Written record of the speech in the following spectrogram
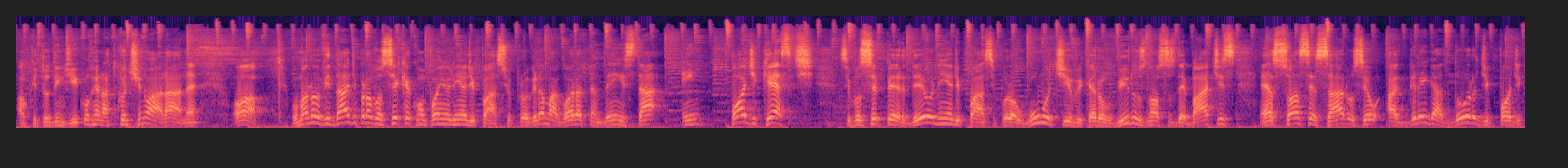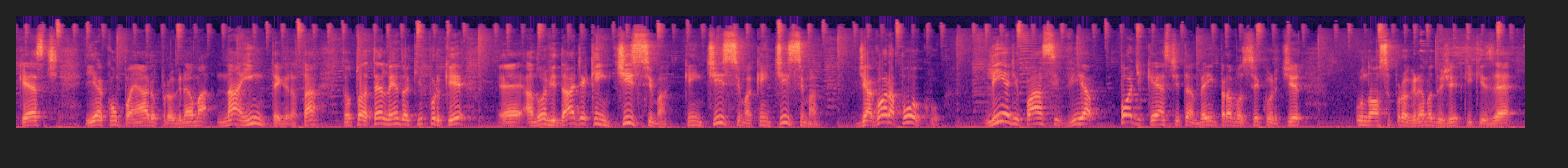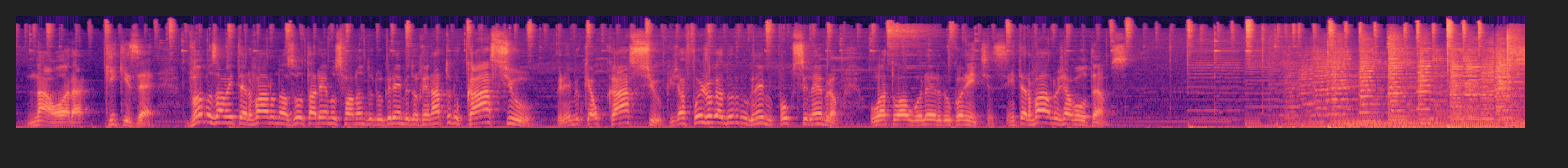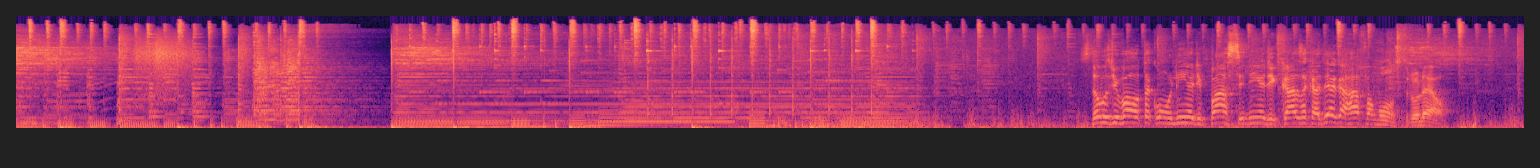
Ao que tudo indica, o Renato continuará, né? Ó, uma novidade para você que acompanha o Linha de Passe. O programa agora também está em podcast. Se você perdeu Linha de Passe por algum motivo e quer ouvir os nossos debates, é só acessar o seu agregador de podcast e acompanhar o programa na íntegra, tá? Então tô até lendo aqui porque é, a novidade é quentíssima, quentíssima, quentíssima. De agora a pouco, Linha de Passe via podcast também para você curtir o nosso programa do jeito que quiser, na hora que quiser. Vamos ao intervalo, nós voltaremos falando do Grêmio do Renato do Cássio. Grêmio que é o Cássio, que já foi jogador do Grêmio, poucos se lembram, o atual goleiro do Corinthians. Intervalo, já voltamos. Estamos de volta com linha de passe, linha de casa. Cadê a garrafa monstro, Léo?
